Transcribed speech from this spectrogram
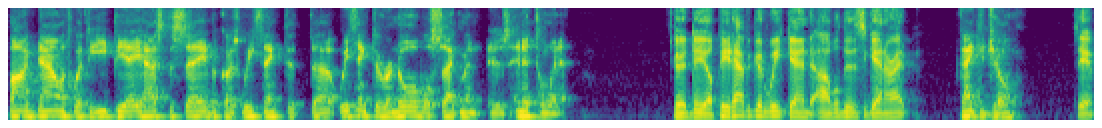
bogged down with what the EPA has to say because we think that uh, we think the renewable segment is in it to win it. Good deal, Pete. Have a good weekend. Uh, we'll do this again. All right. Thank you, Joe. See you.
